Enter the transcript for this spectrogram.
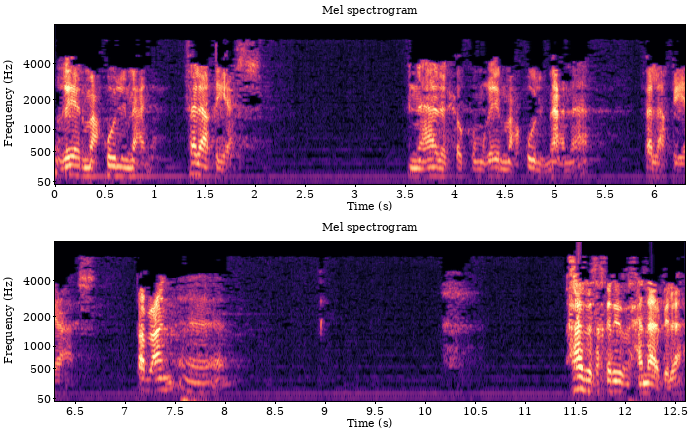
غير معقول المعنى فلا قياس. أن هذا الحكم غير معقول المعنى فلا قياس. طبعا هذا تقرير الحنابلة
